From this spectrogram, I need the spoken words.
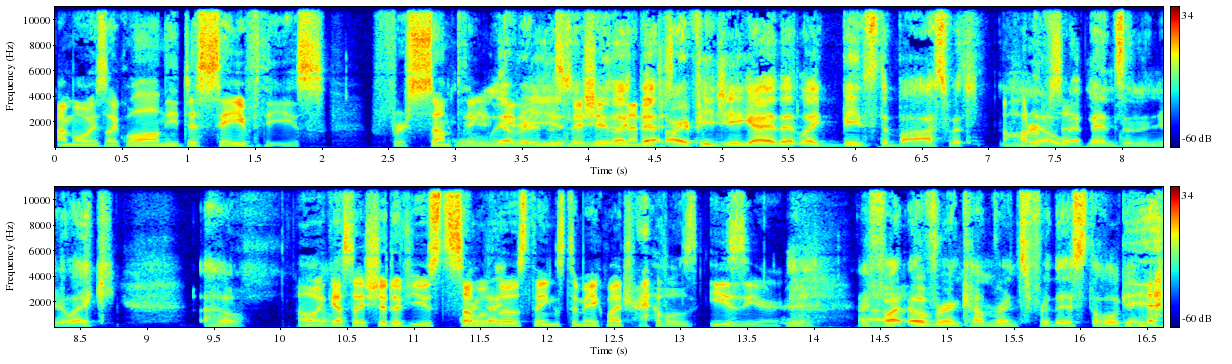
I'm always like, well, I'll need to save these for And something you later never in this use them. mission. You're like that just, RPG guy that like beats the boss with A hundred no weapons, and then you're like, "Oh, oh, I guess I should have used some of I- those things to make my travels easier. I fought over encumbrance for this the whole game." Uh, Yeah.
